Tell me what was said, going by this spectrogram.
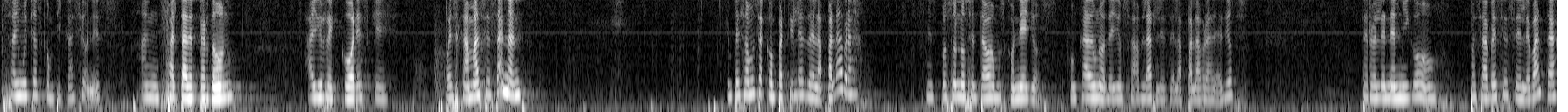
pues hay muchas complicaciones, hay falta de perdón, hay rencores que pues jamás se sanan. Empezamos a compartirles de la palabra. Mi esposo nos sentábamos con ellos, con cada uno de ellos a hablarles de la palabra de Dios. Pero el enemigo, pues a veces se levanta.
